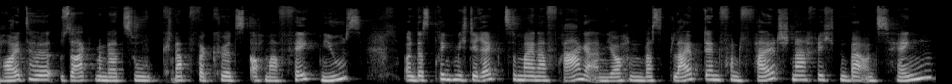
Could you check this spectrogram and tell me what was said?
Heute sagt man dazu knapp verkürzt auch mal Fake News. Und das bringt mich direkt zu meiner Frage an Jochen. Was bleibt denn von Falschnachrichten bei uns hängen?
